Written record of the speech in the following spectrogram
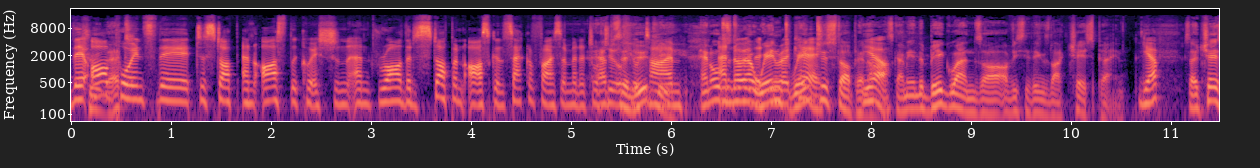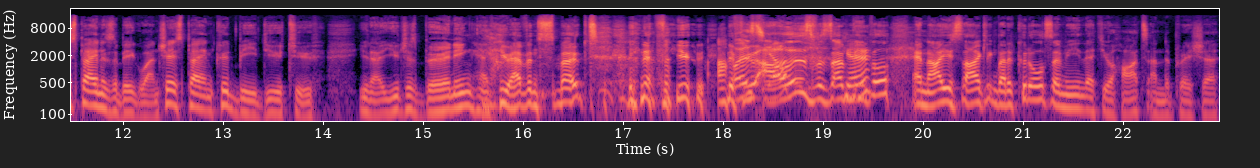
There True are that. points there to stop and ask the question, and rather to stop and ask and sacrifice a minute or two of your time, and also know to know that when, you're okay. when to stop and yeah. ask. I mean, the big ones are obviously things like chest pain. Yep. So chest pain is a big one. Chest pain could be due to, you know, you just burning and you haven't smoked in a few, in a Hours, few yeah. hours for some people, and now you're cycling. But it could also mean that your heart's under pressure.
